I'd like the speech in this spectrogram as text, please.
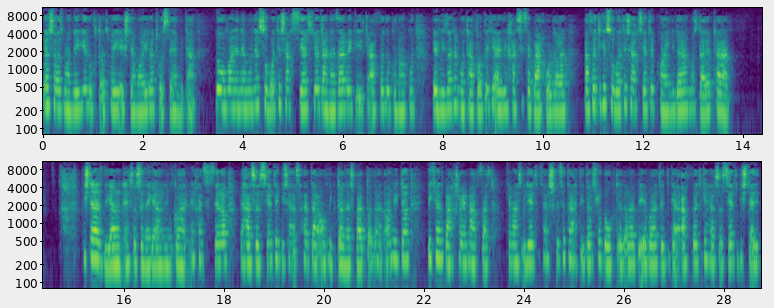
یا سازماندهی رخدادهای اجتماعی را توسعه می‌دهند. به عنوان نمونه ثبات شخصیت را در نظر بگیرید که افراد گوناگون به میزان متفاوتی از این خصیصه برخوردارند افرادی که ثبات شخصیت پایینی دارند مضطربترند بیشتر از دیگران احساس نگرانی می‌کنند. این خصیصه را به حساسیت بیش از حد در آمیگدال نسبت دادن. آمیگدال یکی از بخشهای مغز است که مسئولیت تشخیص تهدیدات را به عهده دارد. به عبارت دیگر افرادی که حساسیت بیشتری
